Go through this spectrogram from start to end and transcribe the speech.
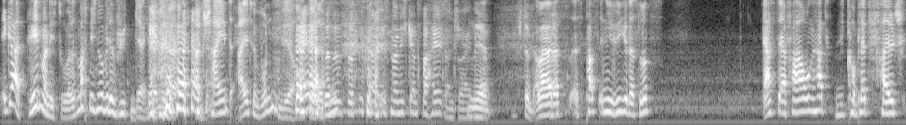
Egal, reden wir nicht drüber. Das macht mich nur wieder wütend. Ja, hier wieder anscheinend alte Wunden wieder Ja, das ist, das ist, noch, ist noch nicht ganz verheilt anscheinend. Nee, stimmt. Aber das, es passt in die Riege, dass Lutz erste Erfahrungen hat, die komplett falsch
